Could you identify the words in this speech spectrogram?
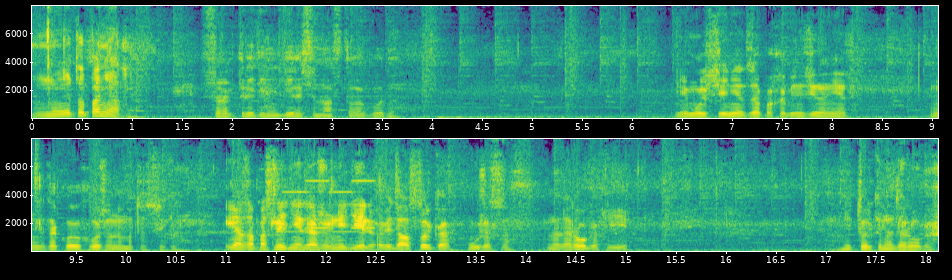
Ну, это понятно. 43 неделя 17 года. Эмульсии нет, запаха бензина нет. Ну, такой ухоженный мотоцикл. Я за последние даже неделю повидал столько ужаса на дорогах и не только на дорогах.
